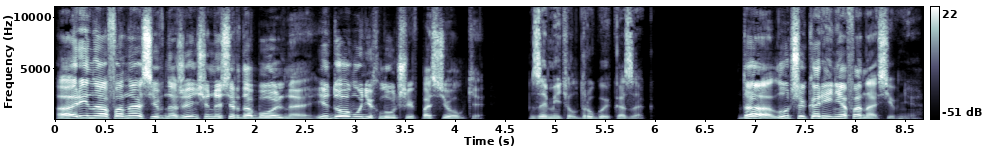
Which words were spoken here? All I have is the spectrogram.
«А Арина Афанасьевна женщина сердобольная, и дом у них лучший в поселке», — заметил другой казак. «Да, лучше Карине Афанасьевне.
